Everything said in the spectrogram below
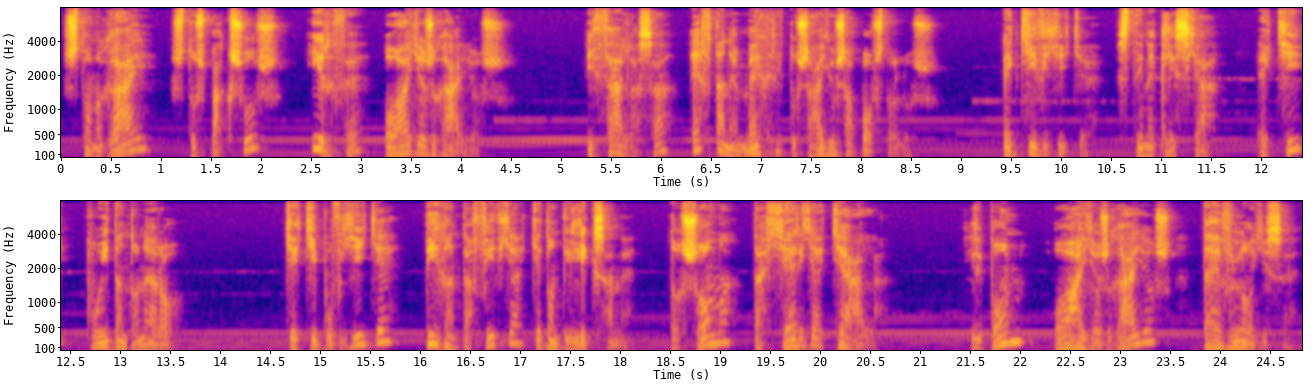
Στον Γάι, στους Παξούς, ήρθε ο Άγιος Γάιος. Η θάλασσα έφτανε μέχρι τους Άγιους Απόστολους. Εκεί βγήκε, στην εκκλησιά, εκεί που ήταν το νερό. Και εκεί που βγήκε πήγαν τα φίδια και τον τυλίξανε, το σώμα, τα χέρια και άλλα. Λοιπόν, ο Άγιος Γάιος τα ευλόγησε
